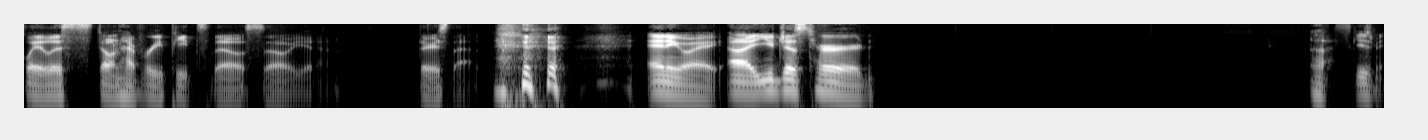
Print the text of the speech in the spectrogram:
playlists don't have repeats though, so you know, there's that. anyway, uh, you just heard. Uh, excuse me.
